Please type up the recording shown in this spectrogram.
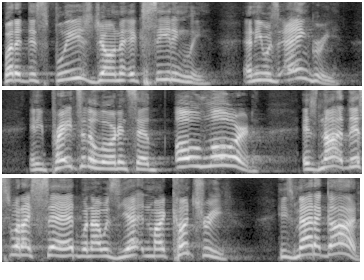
But it displeased Jonah exceedingly, and he was angry. And he prayed to the Lord and said, Oh Lord, is not this what I said when I was yet in my country? He's mad at God.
